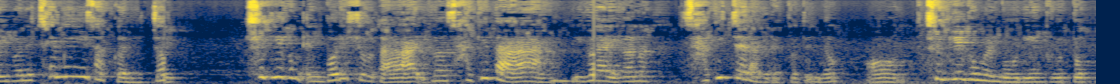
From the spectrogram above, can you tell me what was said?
이번에 최민희 사건 있죠. 축의금 앵벌이 쇼다. 이건 사기다. 이거 이거는 사기죄라 그랬거든요. 어, 축의금을 노린 그것도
